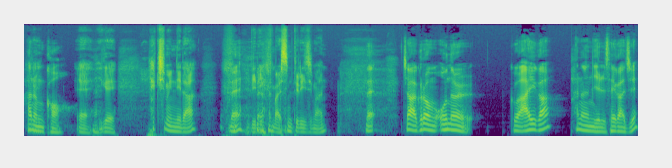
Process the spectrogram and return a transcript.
하는 거. 예. 이게 핵심입니다. 네. 미리 말씀드리지만 네. 자, 그럼 오늘 그 아이가 하는 일 세 가지.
